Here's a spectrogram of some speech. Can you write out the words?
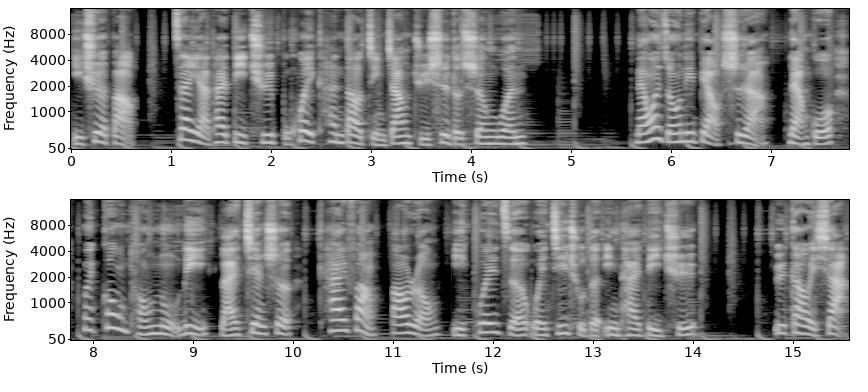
以确保在亚太地区不会看到紧张局势的升温。两位总理表示啊，两国会共同努力来建设。开放、包容，以规则为基础的印太地区。预告一下，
